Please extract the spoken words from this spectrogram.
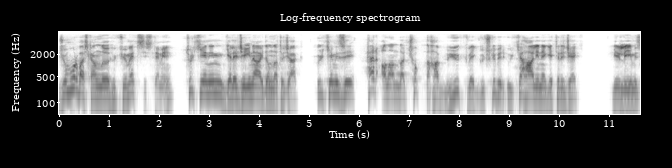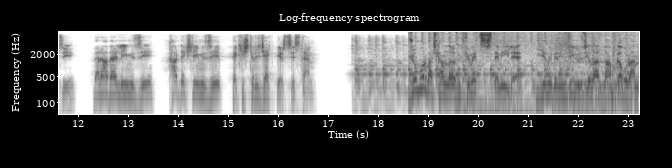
Cumhurbaşkanlığı hükümet sistemi Türkiye'nin geleceğini aydınlatacak, ülkemizi her alanda çok daha büyük ve güçlü bir ülke haline getirecek, birliğimizi, beraberliğimizi, kardeşliğimizi pekiştirecek bir sistem. Cumhurbaşkanlığı hükümet sistemiyle 21. yüzyıla damga vuran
